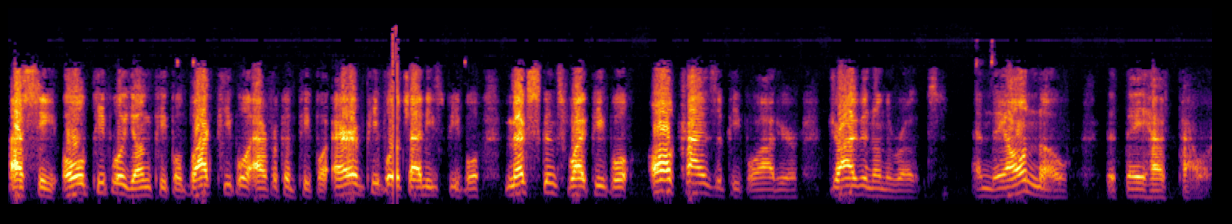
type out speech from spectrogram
I see old people, young people, black people, African people, Arab people, Chinese people, Mexicans, white people, all kinds of people out here driving on the roads. And they all know that they have power.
